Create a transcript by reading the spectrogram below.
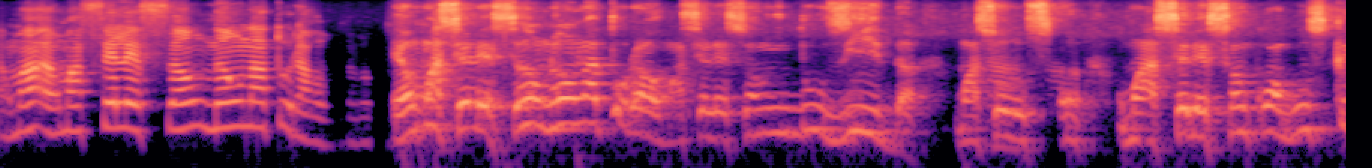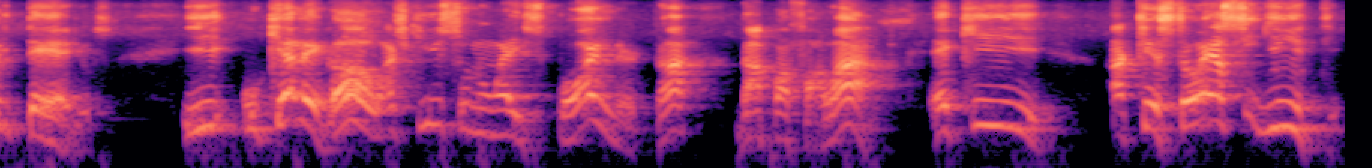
É uma, é uma seleção não natural. É uma seleção não natural, uma seleção induzida, uma, ah. solução, uma seleção com alguns critérios. E o que é legal, acho que isso não é spoiler, tá? Dá para falar, é que a questão é a seguinte:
